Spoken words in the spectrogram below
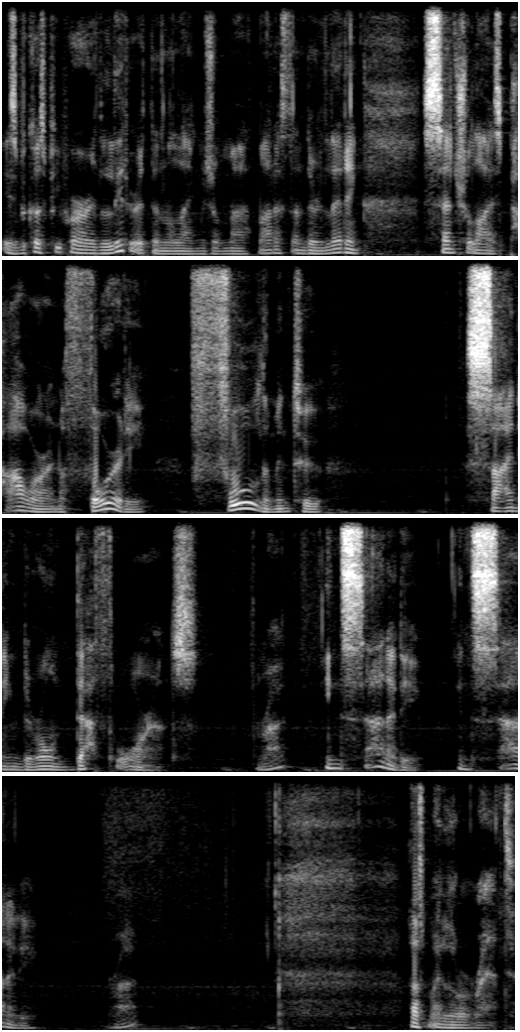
is because people are illiterate in the language of mathematics and they're letting centralized power and authority fool them into signing their own death warrants right? Insanity insanity right? That's my little rant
